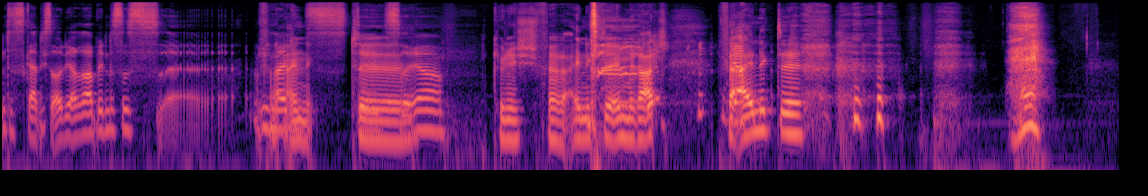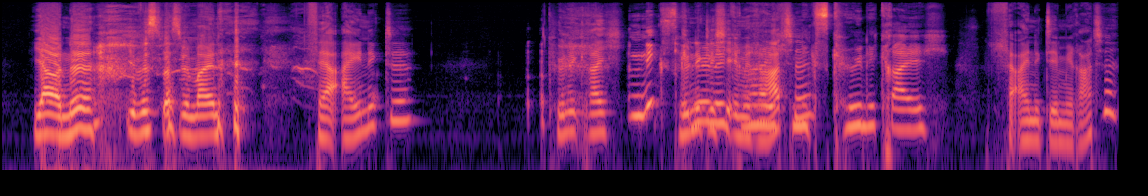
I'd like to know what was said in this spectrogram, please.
das ist gar nicht Saudi-Arabien, das ist äh, Vereinigte, States, ja. König Vereinigte Emirat. Vereinigte. Hä? Ja, ne? Ihr wisst, was wir meinen. Vereinigte Königreich. Nix Königliche Königreich, Emirate? Nix Königreich. Vereinigte Emirate?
